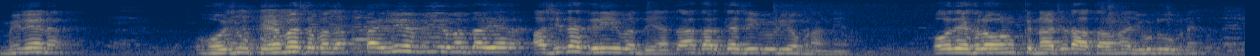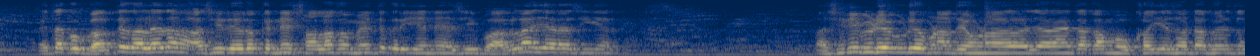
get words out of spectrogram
ਮਿਲੀਅਨ ਹੋ ਜੂ ਫੇਮਸ ਬੰਦਾ। ਪਹਿਲੀ ਅਮੀਰ ਬੰਦਾ ਯਾਰ, ਅਸੀਂ ਤਾਂ ਗਰੀਬ ਬੰਦੇ ਆ, ਤਾਂ ਕਰਕੇ ਅਸੀਂ ਵੀਡੀਓ ਬਣਾਉਂਦੇ ਆ। ਉਹ ਦੇਖ ਲਓ ਉਹਨੂੰ ਕਿੰਨਾ ਚੜਾਤਾ ਉਹਨਾਂ YouTube ਨੇ। ਇਹ ਤਾਂ ਕੋਈ ਗਲਤ ਗੱਲ ਹੈ ਤਾਂ ਅਸੀਂ ਦੇਖ ਲਓ ਕਿੰਨੇ ਸਾਲਾਂ ਤੋਂ ਮਿਹਨਤ ਕਰੀ ਜਾਂਦੇ ਅਸੀਂ ਪਾਗਲਾਂ ਯਾਰ ਅਸੀਂ ਯਾਰ। ਅਸੀਂ ਨਹੀਂ ਵੀਡੀਓ ਵੀਡੀਓ ਬਣਾਉਂਦੇ ਹੁਣ, ਯਾਰ ਐਂ ਤਾਂ ਕੰਮ ਔਖਾ ਹੀ ਹੈ ਸਾਡਾ ਫਿਰ ਤਾਂ।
